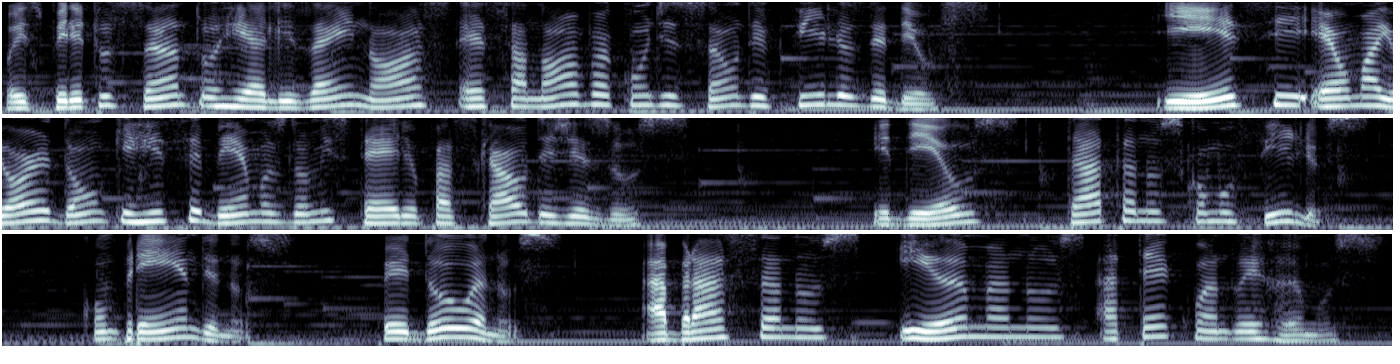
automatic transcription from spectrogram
O Espírito Santo realiza em nós essa nova condição de filhos de Deus. E esse é o maior dom que recebemos do mistério pascal de Jesus. E Deus trata-nos como filhos, compreende-nos, perdoa-nos, abraça-nos e ama-nos até quando erramos.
